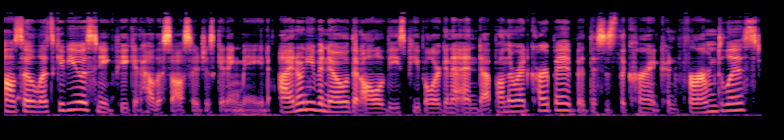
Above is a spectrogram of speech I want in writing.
Also, let's give you a sneak peek at how the sausage is getting made. I don't even know that all of these people are going to end up on the red carpet, but this is the current confirmed list.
